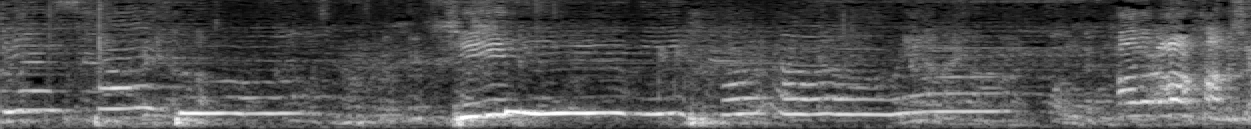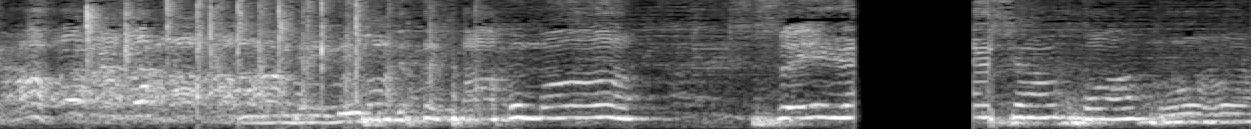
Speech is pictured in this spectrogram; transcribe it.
言唱的高，唱不起啊！美丽的泡沫，虽然像花火，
